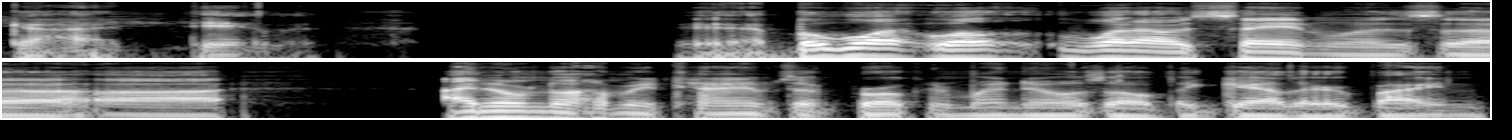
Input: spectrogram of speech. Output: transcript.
God damn it. Yeah, but what well what I was saying was uh uh I don't know how many times I've broken my nose altogether, but I,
